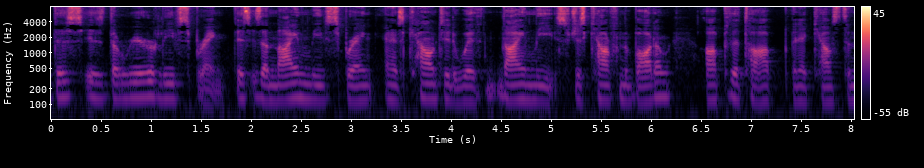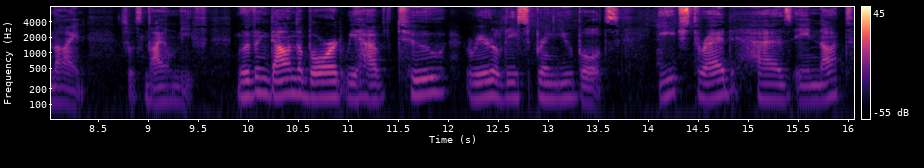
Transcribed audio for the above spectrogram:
This is the rear leaf spring. This is a nine leaf spring and it's counted with nine leaves. So just count from the bottom up to the top and it counts to nine. So it's nine leaf. Moving down the board, we have two rear leaf spring U-bolts. Each thread has a nut,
